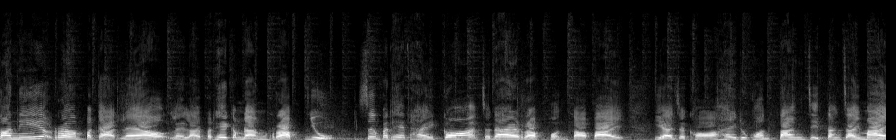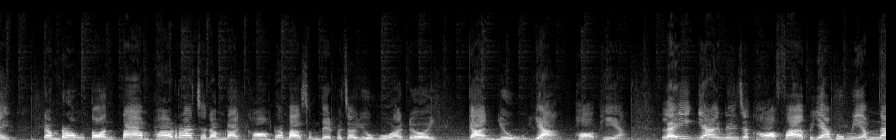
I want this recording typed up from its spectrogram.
ตอนนี้เริ่มประกาศแล้วหลาย ๆ ประเทศกำลังรับอยู่ ซึ่งประเทศไทยก็จะได้รับผลต่อไป อยากจะขอให้ทุกคนตั้งจิตตั้งใจใหม่ดำรงตนตามพระราชดำรัสของพระบาทสมเด็จพระเจ้าอยู่หัวโดยการอยู่อย่างพอเพียง และอีกอย่างหนึ่งจะขอฝากไปยังผู้มีอำน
